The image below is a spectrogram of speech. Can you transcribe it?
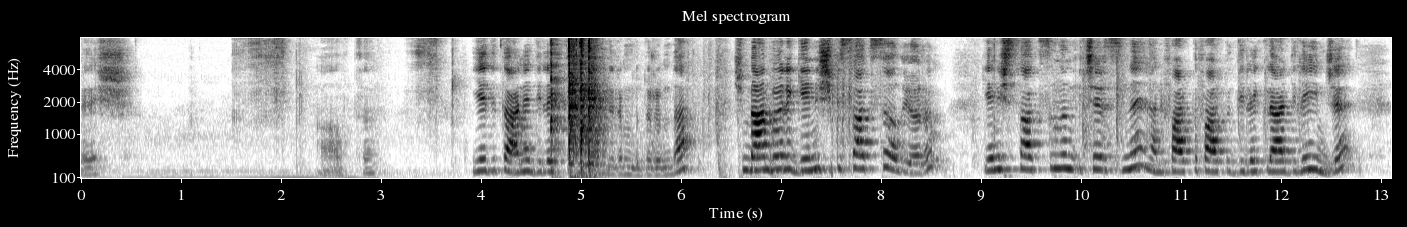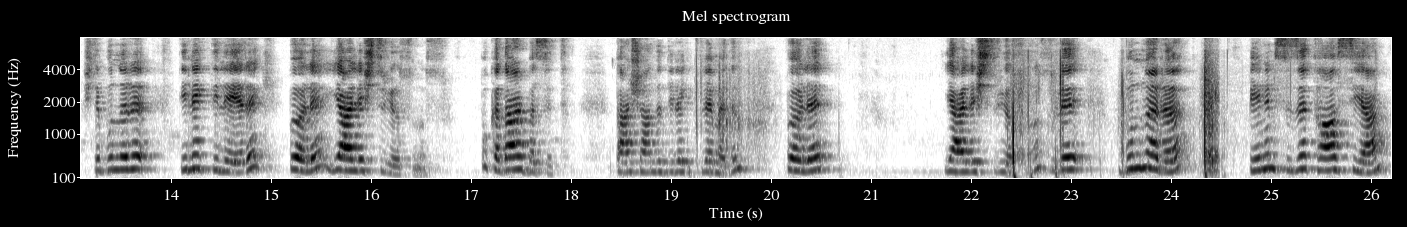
5 6 7 tane dilek dileyebilirim bu durumda. Şimdi ben böyle geniş bir saksı alıyorum. Geniş saksının içerisine hani farklı farklı dilekler dileyince işte bunları dilek dileyerek böyle yerleştiriyorsunuz. Bu kadar basit. Ben şu anda dilek dilemedim. Böyle yerleştiriyorsunuz ve bunları benim size tavsiyem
